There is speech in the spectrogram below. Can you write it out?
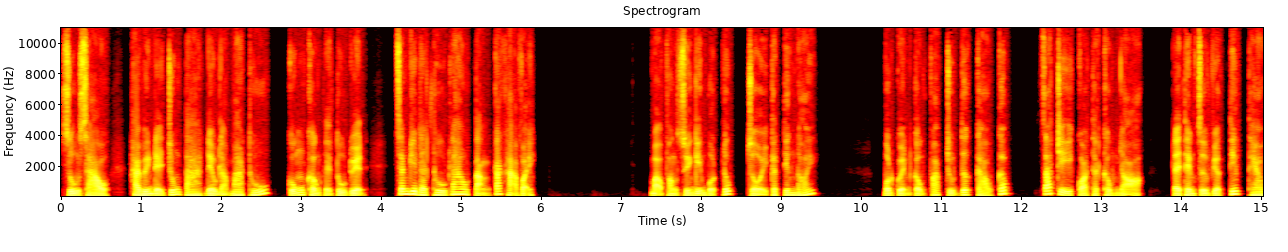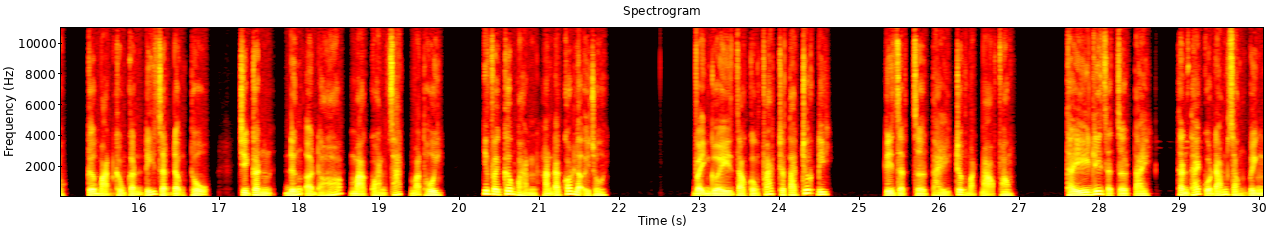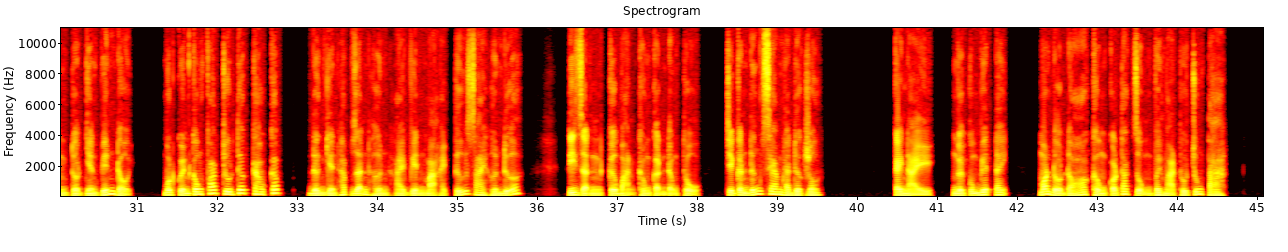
Dù sao, hai huynh đệ chúng ta đều là ma thú, cũng không thể tu luyện, xem như là thù lao tặng các hạ vậy. Mạo Phong suy nghĩ một lúc rồi cất tiếng nói. Một quyển công pháp chủ tước cao cấp, giá trị quả thật không nhỏ. Lại thêm sự việc tiếp theo, cơ bản không cần lý giật động thủ, chỉ cần đứng ở đó mà quan sát mà thôi. Như vậy cơ bản hẳn đã có lợi rồi. Vậy người giao công pháp cho ta trước đi. Lý giật giơ tay trước mặt Mạo Phong. Thấy Lý giật giơ tay, thần thái của đám dòng bình đột nhiên biến đổi. Một quyền công pháp chú tước cao cấp đương nhiên hấp dẫn hơn hai viên ma hạch tứ sai hơn nữa. Lý dần cơ bản không cần động thủ, chỉ cần đứng xem là được rồi. Cái này, người cũng biết đấy, món đồ đó không có tác dụng với mã thú chúng ta.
